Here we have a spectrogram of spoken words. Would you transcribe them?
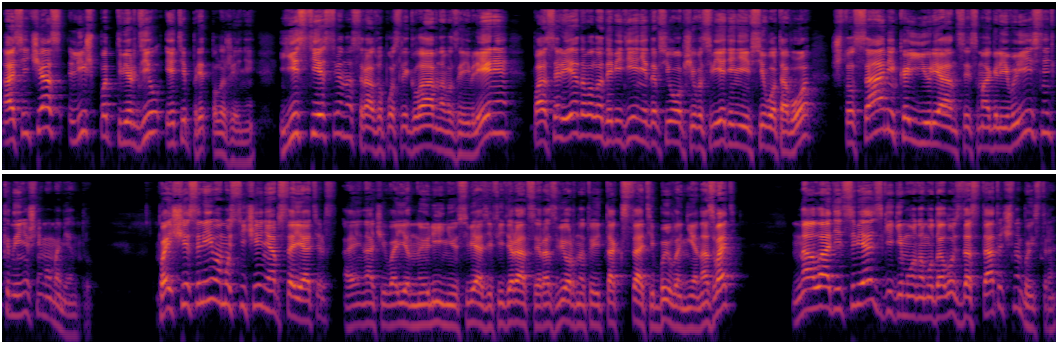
а сейчас лишь подтвердил эти предположения. Естественно, сразу после главного заявления последовало доведение до всеобщего сведения и всего того, что сами каюрианцы смогли выяснить к нынешнему моменту. По счастливому стечению обстоятельств, а иначе военную линию связи Федерации, развернутую так кстати, было не назвать, наладить связь с гегемоном удалось достаточно быстро.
